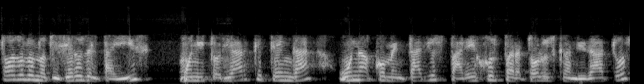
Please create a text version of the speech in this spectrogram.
todos los noticieros del país, monitorear que tenga una comentarios parejos para todos los candidatos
